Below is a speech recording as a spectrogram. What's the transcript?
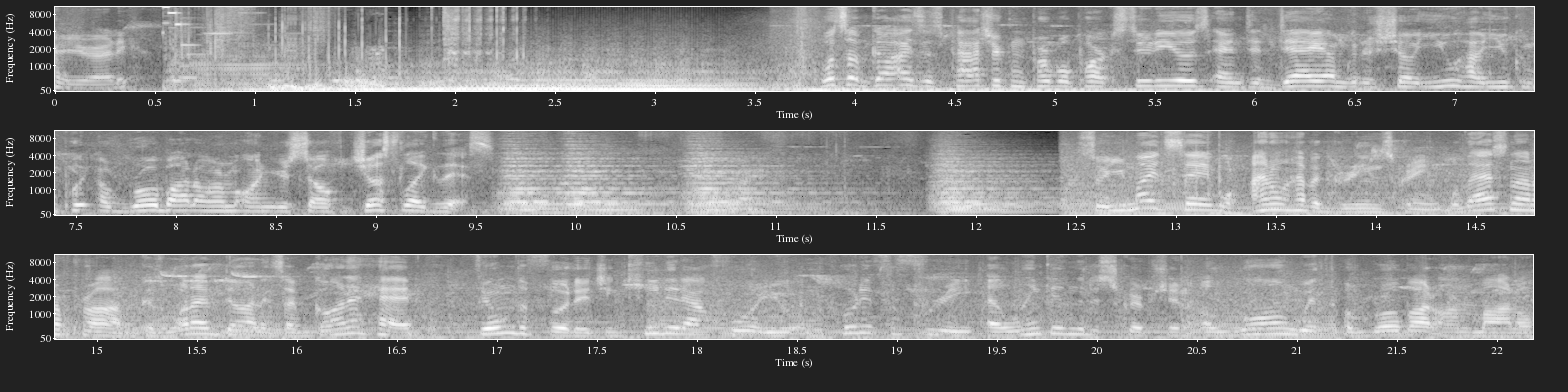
Are you ready? What's up guys, it's Patrick from Purple Park Studios and today I'm going to show you how you can put a robot arm on yourself just like this. So you might say, well I don't have a green screen. Well that's not a problem because what I've done is I've gone ahead, filmed the footage and keyed it out for you and put it for free, a link in the description along with a robot arm model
